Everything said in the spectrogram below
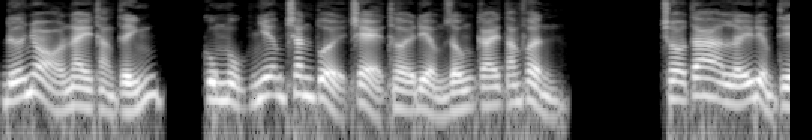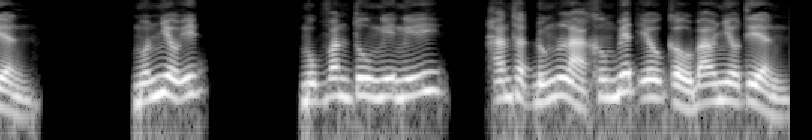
Đứa nhỏ này thẳng tính, cùng mục nhiễm chăn tuổi trẻ thời điểm giống cái tám phần. Cho ta lấy điểm tiền. Muốn nhiều ít. Mục văn tu nghĩ nghĩ, hắn thật đúng là không biết yêu cầu bao nhiêu tiền.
